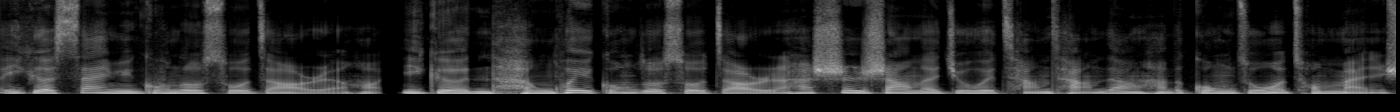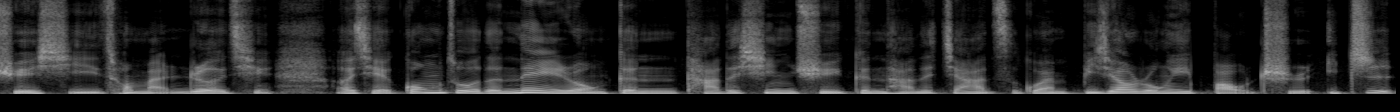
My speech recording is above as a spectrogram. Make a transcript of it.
一个善于工作塑造人哈，一个很会工作塑造人，他事实上呢就会常常让他的工作充满学习，充满热情，而且工作的内容跟他的兴趣跟他的价值观比较容易保持一致，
